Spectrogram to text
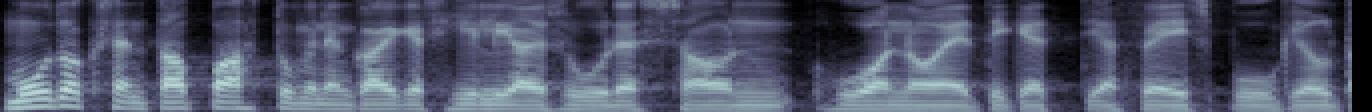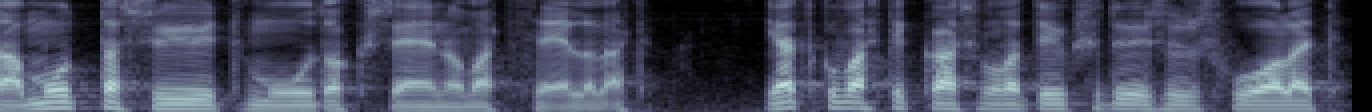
Muutoksen tapahtuminen kaikessa hiljaisuudessa on huono etikettiä Facebookilta, mutta syyt muutokseen ovat selvät. Jatkuvasti kasvavat yksityisyyshuolet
